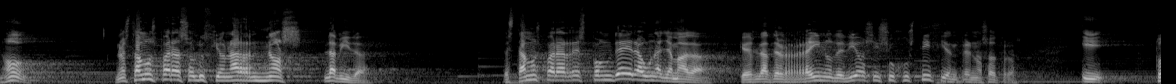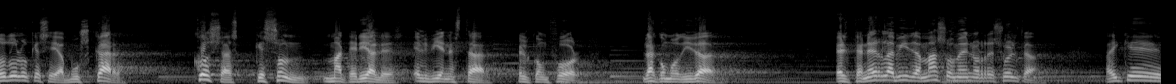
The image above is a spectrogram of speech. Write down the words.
No, no estamos para solucionarnos la vida. Estamos para responder a una llamada, que es la del reino de Dios y su justicia entre nosotros. Y todo lo que sea buscar cosas que son materiales, el bienestar, el confort, la comodidad, el tener la vida más o menos resuelta, hay que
